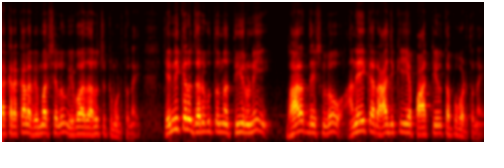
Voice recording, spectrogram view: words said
రకరకాల విమర్శలు వివాదాలు చుట్టుముడుతున్నాయి. ఎన్నికలు జరుగుతున్న తీరుని భారతదేశంలో అనేక రాజకీయ పార్టీలు తప్పుపడుతున్నాయి.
